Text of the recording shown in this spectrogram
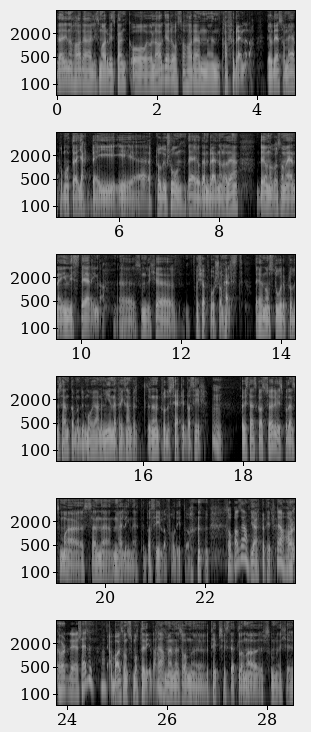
der inne har jeg liksom arbeidsbenk og, lager, og så har jeg en, en kaffebrenner. da. Det er jo det som er på en måte hjertet i, i uh, produksjonen. Det er jo den brenneren. Det, det er jo noe som er en investering, da, uh, som du ikke får kjøpt hvor som helst. Det er noen store produsenter, men du må gjerne mine, f.eks. Den er produsert i Brasil. Mm. Så hvis jeg skal ha service på den, så må jeg sende en melding ned til Brasil og få de til Såpass, ja. hjelpe til. Ja, har, har, det skjedd? Ja, Bare sånn småtteri, da. Ja. Men sånn uh, tips hvis det er et eller annet som, ikke,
